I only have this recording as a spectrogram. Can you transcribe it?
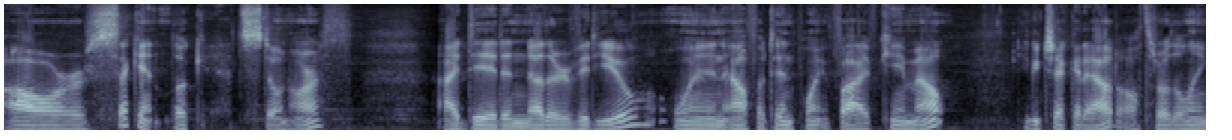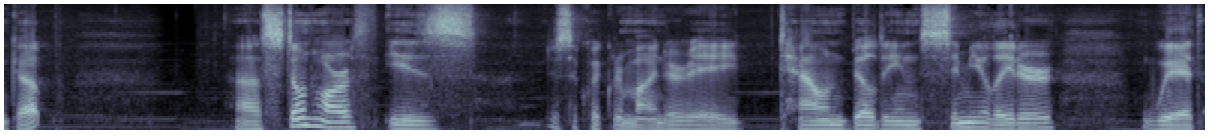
our second look at Stonehearth. I did another video when Alpha 10.5 came out. You can check it out. I'll throw the link up. Uh, Stonehearth is, just a quick reminder, a town building simulator with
